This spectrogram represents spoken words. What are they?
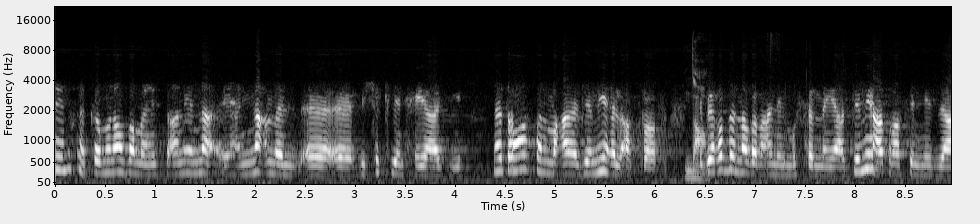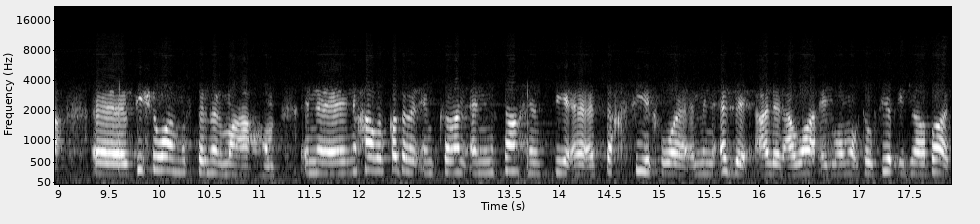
يعني نحن كمنظمة إنسانية يعني نعمل بشكل حيادي نتواصل مع جميع الأطراف. نعم. بغض النظر عن المسميات جميع أطراف النزاع في حوار مستمر معهم. نحاول قدر الإمكان أن نساهم في التخفيف من عبء على العوائل وتوفير إجابات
